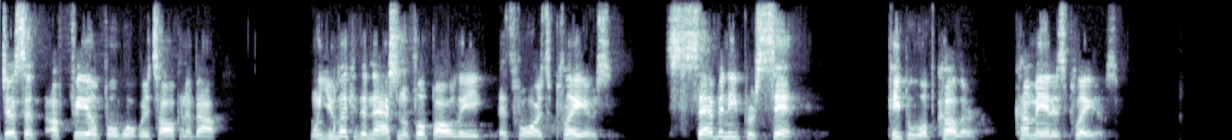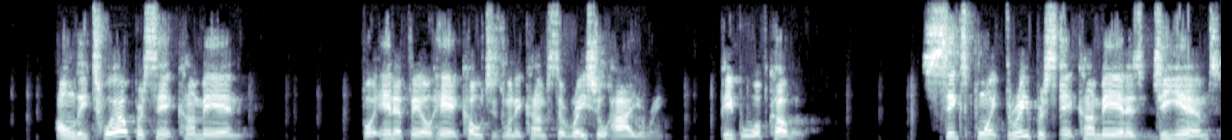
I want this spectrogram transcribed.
just a, a feel for what we're talking about. When you look at the National Football League, as far as players, 70% people of color come in as players. Only 12% come in for NFL head coaches when it comes to racial hiring, people of color. 6.3% come in as GMs,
